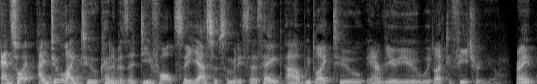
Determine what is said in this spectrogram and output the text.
And so I, I do like to kind of as a default say yes if somebody says, hey, uh, we'd like to interview you, we'd like to feature you, right?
